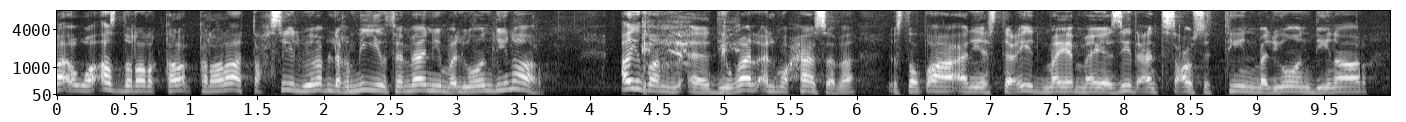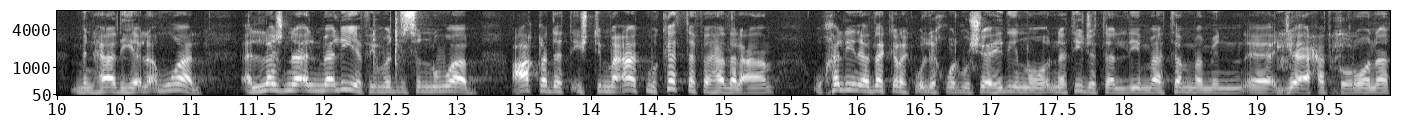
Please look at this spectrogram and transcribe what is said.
وأصدر قرارات تحصيل بمبلغ 108 مليون دينار. أيضا آه، ديوان المحاسبة استطاع أن يستعيد ما يزيد عن 69 مليون دينار من هذه الأموال. اللجنة المالية في مجلس النواب عقدت اجتماعات مكثفة هذا العام. وخليني أذكرك والاخوه المشاهدين إنه نتيجة لما تم من آه، جائحة كورونا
